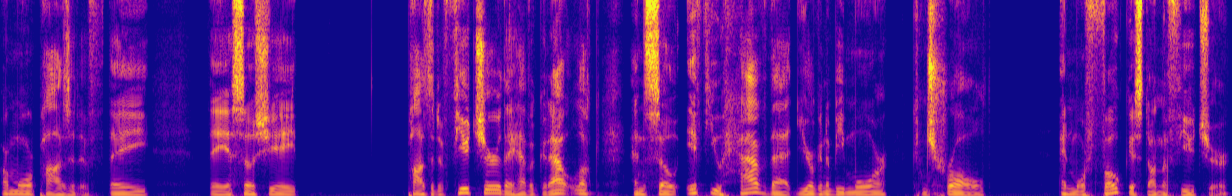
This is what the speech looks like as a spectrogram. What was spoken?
are more positive, they, they associate positive future, they have a good outlook. And so if you have that, you're going to be more controlled and more focused on the future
